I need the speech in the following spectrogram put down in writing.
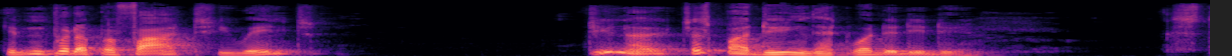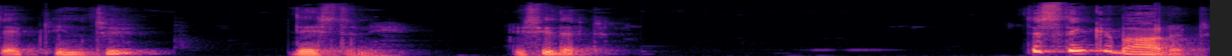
He didn't put up a fight, he went. Do you know, just by doing that, what did he do? Stepped into destiny. Do you see that? Just think about it.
